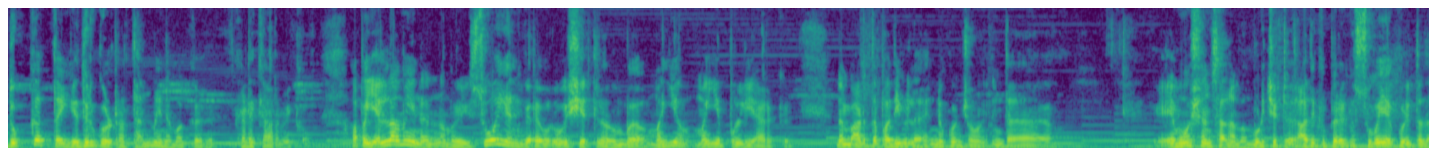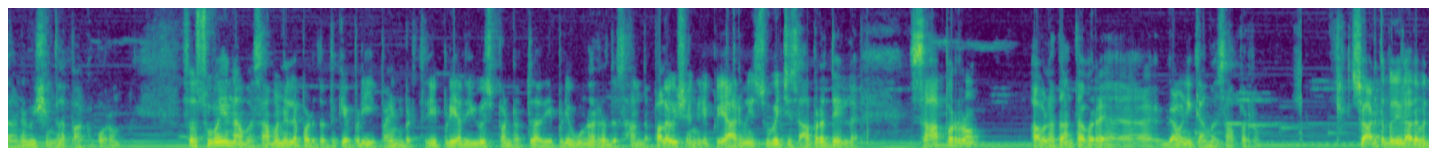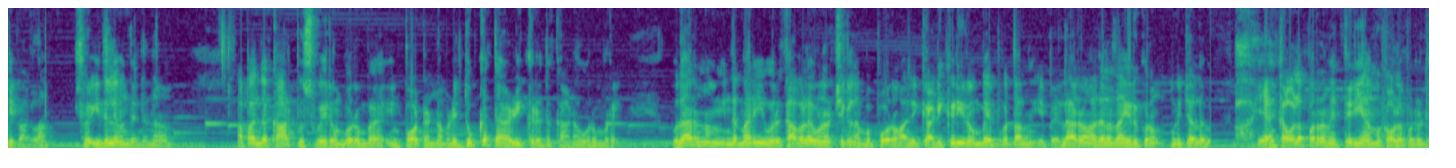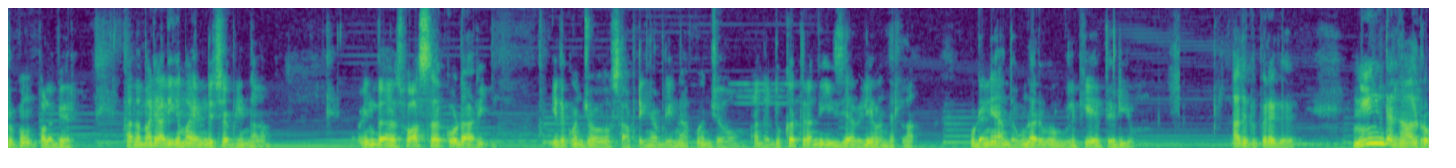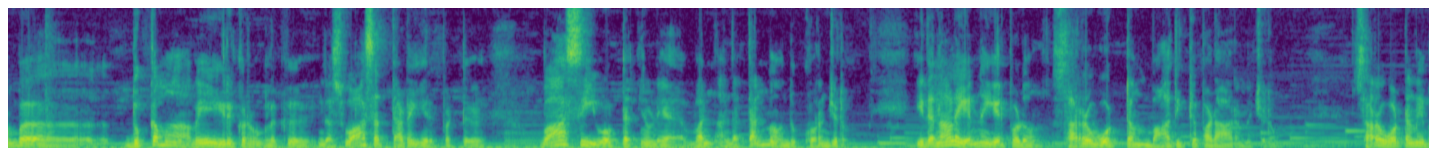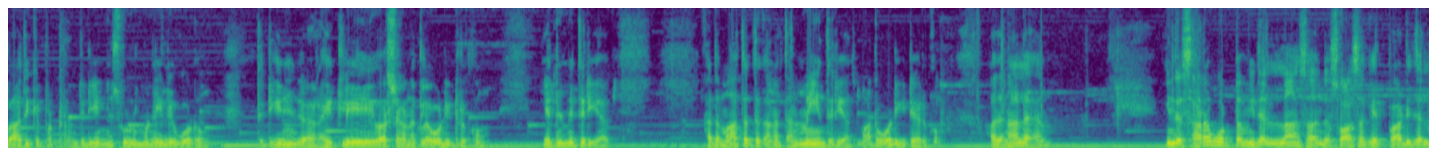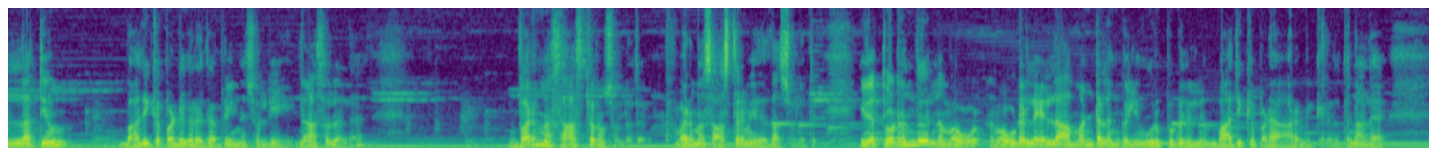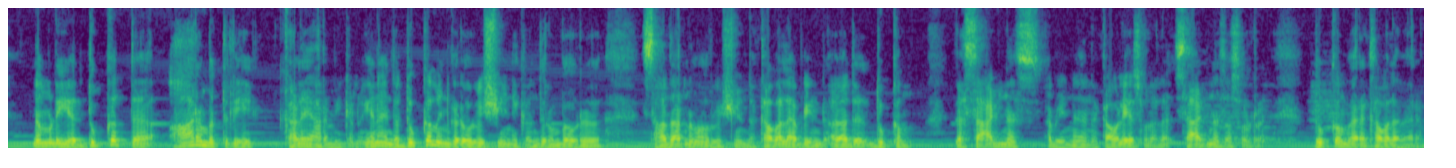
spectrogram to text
துக்கத்தை எதிர்கொள்கிற தன்மை நமக்கு கிடைக்க ஆரம்பிக்கும். அப்போ எல்லாமே என்னென்னா நம்ம சுவை என்கிற ஒரு விஷயத்தில் ரொம்ப மைய மையப்புள்ளியாக இருக்குது நம்ம அடுத்த பதிவில் இன்னும் கொஞ்சம் இந்த எமோஷன்ஸை நம்ம முடிச்சுட்டு அதுக்கு பிறகு சுவையை குறித்ததான விஷயங்களை பார்க்க போகிறோம் ஸோ சுவையை நாம் சமநிலைப்படுத்துறதுக்கு எப்படி பயன்படுத்துறது எப்படி அதை யூஸ் பண்ணுறது அது எப்படி உணர்றது சார்ந்த பல விஷயங்கள். இப்போ யாருமே சுவைச்சு சாப்பிட்றதே இல்லை. சாப்பிட்றோம் அவ்வளோதான் தவிர கவனிக்காமல் சாப்பிட்றோம். ஸோ அடுத்த பதிவில் அதை பற்றி பார்க்கலாம். ஸோ இதில் வந்து என்னென்னா அப்போ இந்த கார்ப்பு சுவை ரொம்ப ரொம்ப இம்பார்ட்டன்ட் நம்முடைய துக்கத்தை அழிக்கிறதுக்கான ஒரு முறை. உதாரணம் இந்த மாதிரி ஒரு கவலை உணர்ச்சிகள் நம்ம போகிறோம் அதுக்கு அடிக்கடி ரொம்ப எப்போ பார்த்தாலும் இப்போ எல்லாரும் அதில் தான் இருக்கிறோம் முடிஞ்ச அளவு. ஏன் கவலைப்படுறோமே தெரியாமல் கவலைப்பட்டுட்டு இருக்கோம் பல பேர். அந்த மாதிரி அதிகமாக இருந்துச்சு அப்படின்னா இந்த சுவாச கோடாரி இதை கொஞ்சம் சாப்பிட்டீங்க அப்படின்னா கொஞ்சம் அந்த துக்கத்துலேருந்து ஈஸியாக வெளியே வந்துடலாம் உடனே அந்த உணர்வு உங்களுக்கே தெரியும். அதுக்கு பிறகு நீண்ட நாள் ரொம்ப துக்கமாகவே இருக்கிறவங்களுக்கு இந்த சுவாச தடை ஏற்பட்டு வாசி ஓட்டத்தினுடைய வன் அந்த தன்மை வந்து குறைஞ்சிடும். இதனால் என்ன ஏற்படும்? சர ஓட்டம் பாதிக்கப்பட ஆரம்பிச்சிடும். சர ஓட்டமே பாதிக்கப்பட்டுரும். திடீர்னு சுழுமுனையிலே ஓடும். திடீர்னு ரைட்லேயே வருஷ கணக்கில் ஓடிட்டுருக்கோம் என்னமே தெரியாது. அதை மாற்றத்துக்கான தன்மையும் தெரியாது. மாற்றம் ஓடிக்கிட்டே இருக்கும். அதனால் இந்த சர ஓட்டம் இதெல்லாம் இந்த சுவாச ஏற்பாடு இது எல்லாத்தையும் பாதிக்கப்படுகிறது அப்படின்னு சொல்லி நான் சொல்லலை. வர்ம சாஸ்திரம் சொல்லுது. வர்ம சாஸ்திரமே இதை தான் சொல்லுது. இதை தொடர்ந்து நம்ம நம்ம உடலில் எல்லா மண்டலங்களையும் உறுப்புகளிலும் பாதிக்கப்பட ஆரம்பிக்கிறது அதனால் நம்முடைய துக்கத்தை ஆரம்பத்திலே களைய ஆரம்பிக்கணும். ஏன்னா இந்த துக்கம் என்கிற ஒரு விஷயம் இன்றைக்கி வந்து ரொம்ப ஒரு சாதாரணமாக ஒரு விஷயம். இந்த கவலை அப்படின்ற அதாவது துக்கம் இந்த சேட்னஸ் அப்படின்னு நான் கவலையை சொல்லலை சேட்னஸாக சொல்கிறேன் துக்கம் வேற கவலை வேற.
